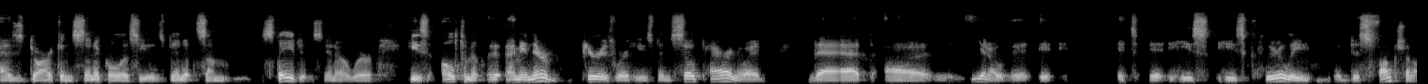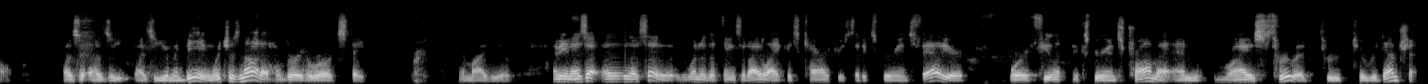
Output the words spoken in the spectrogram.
as dark and cynical as he has been at some stages, you know, where he's ultimately, I mean, there are periods where he's been so paranoid that, uh, you know, it, it, it's, it, he's, he's clearly dysfunctional as a, as a, as a human being, which is not a very heroic state, right. in my view. I mean, as I, as I say, one of the things that I like is characters that experience failure or feel experience trauma and rise through it through to redemption.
